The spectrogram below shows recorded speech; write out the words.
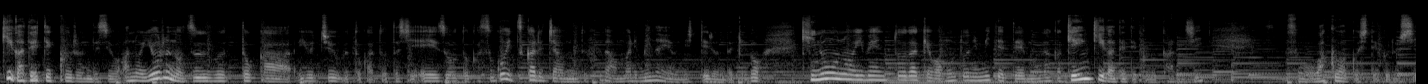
気が出てくるんですよ。あの夜のズームとか YouTube とかと私映像とかすごい疲れちゃうので普段あんまり見ないようにしてるんだけど昨日のイベントだけは本当に見ててもうなんか元気が出てくる感じ。そうワクワクしてくるし。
